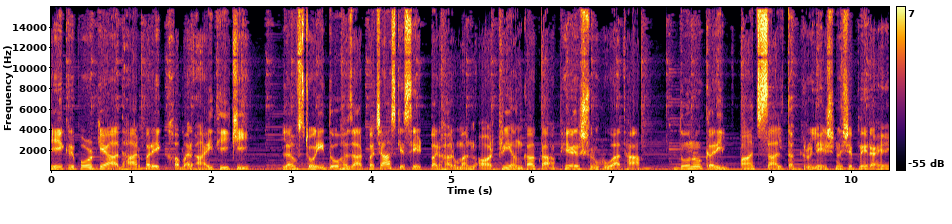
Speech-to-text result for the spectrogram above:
एक रिपोर्ट के आधार पर एक खबर आई थी कि लव स्टोरी 2050 के सेट पर हरमन और प्रियंका का अफेयर शुरू हुआ था। दोनों करीब पाँच साल तक रिलेशनशिप में रहे।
